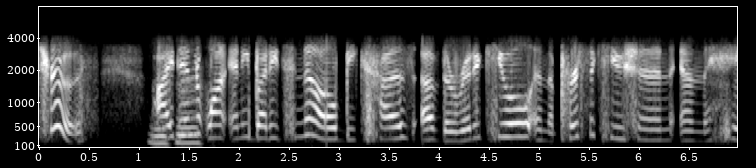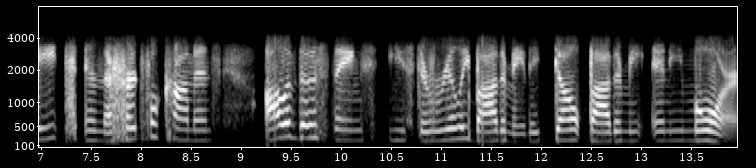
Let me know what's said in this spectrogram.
truth. Mm-hmm. I didn't want anybody to know because of the ridicule and the persecution and the hate and the hurtful comments. All of those things used to really bother me. They don't bother me anymore.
